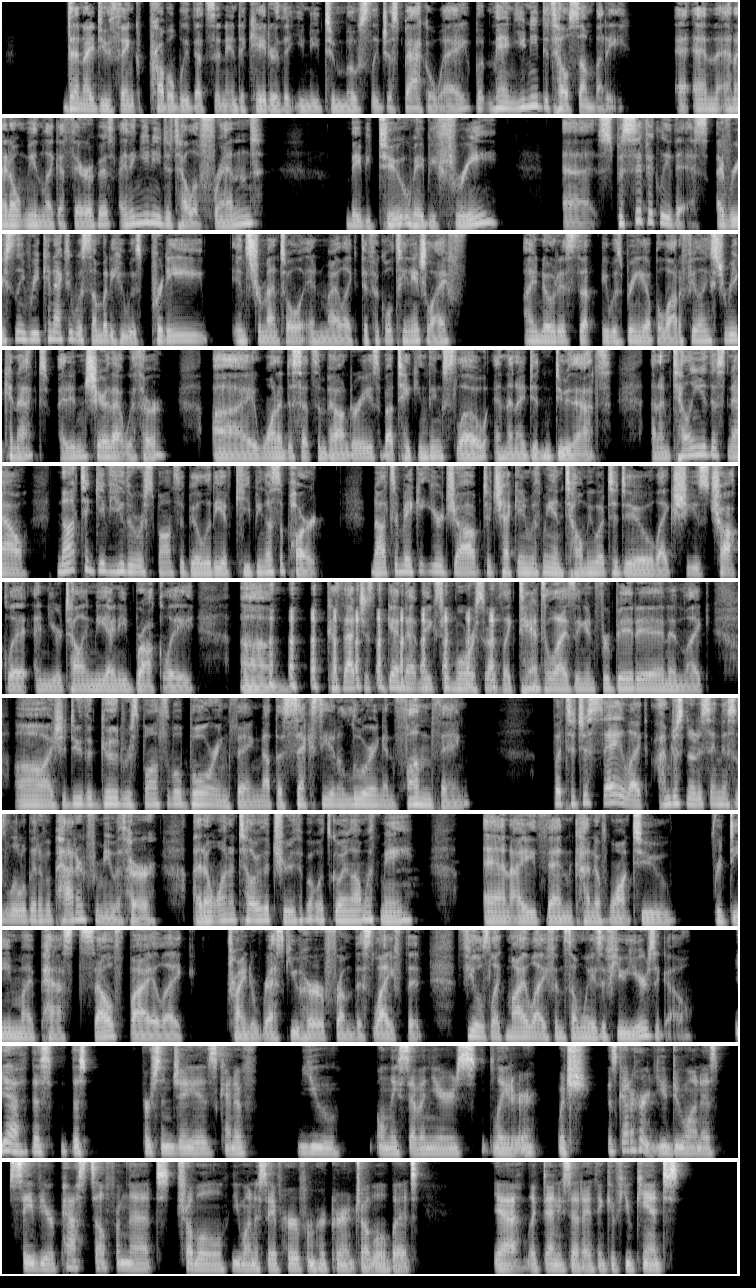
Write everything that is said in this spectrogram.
then I do think probably that's an indicator that you need to mostly just back away. But man, you need to tell somebody. And and I don't mean like a therapist. I think you need to tell a friend, maybe two, maybe three, uh, specifically this i've recently reconnected with somebody who was pretty instrumental in my like difficult teenage life. I noticed that it was bringing up a lot of feelings to reconnect. I didn't share that with her. I wanted to set some boundaries about taking things slow and then i didn't do that. And i'm telling you this now not to give you the responsibility of keeping us apart not to make it your job to check in with me and tell me what to do like she's chocolate and you're telling me i need broccoli um because that just again that makes her more sort of like tantalizing and forbidden and like oh i should do the good responsible boring thing not the sexy and alluring and fun thing. But to just say like i'm just noticing this is a little bit of a pattern for me with her. I don't want to tell her the truth about what's going on with me and i then kind of want to redeem my past self by like trying to rescue her from this life that feels like my life in some ways a few years ago. Yeah this this person jay is kind of you only seven years later, which has got to hurt. You do want to save your past self from that trouble. You want to save her from her current trouble. But yeah, like Danny said, I think if you can't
